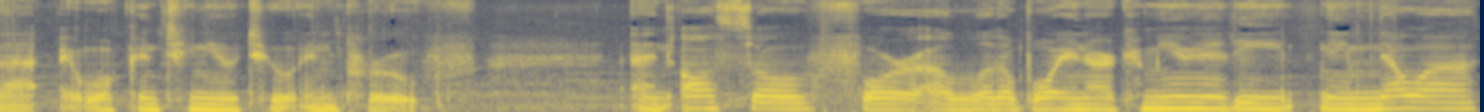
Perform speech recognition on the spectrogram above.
that it will continue to improve. And also for a little boy in our community named Noah,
